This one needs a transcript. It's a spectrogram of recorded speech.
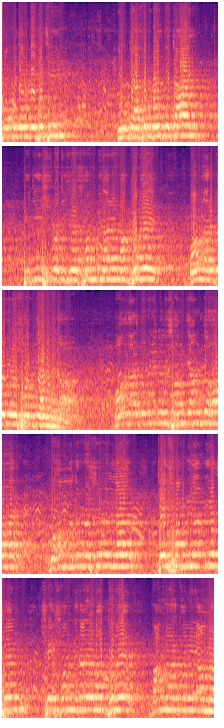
সংবিধান দেখেছি, কিন্তু এখন বলতে চাই, ব্রিটিশ রচিত সংবিধানের মাধ্যমে বাংলার জমিনে শান্তি আসবে না। বাংলার জমিনে যদি শান্তি আনতে হয়, মোহাম্মদুর রসুল্লাহ যেই সংবিধান দিয়েছেন, সেই সংবিধানের মাধ্যমে বাংলার জমিনে আমরা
